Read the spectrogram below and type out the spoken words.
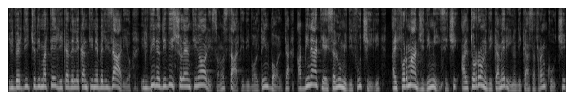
il Verdicchio di Matelica delle cantine Belisario, il vino di Visciole Antinori sono stati di volta in volta abbinati ai salumi di Fucili, ai formaggi di Misici, al torrone di Camerino di Casa Francucci,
